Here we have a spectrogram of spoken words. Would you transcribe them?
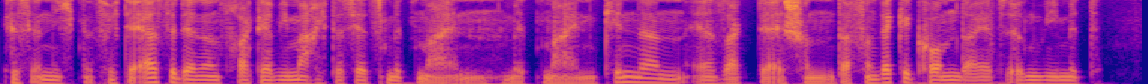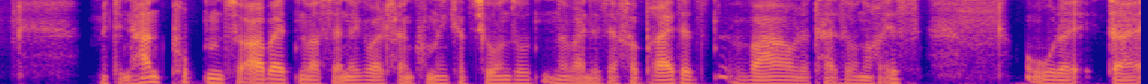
ist er nicht natürlich der Erste, der dann fragt, ja, wie mache ich das jetzt mit meinen, mit meinen Kindern? Er sagt, er ist schon davon weggekommen, da jetzt irgendwie mit mit den Handpuppen zu arbeiten, was ja in der gewaltfreien Kommunikation so eine Weile sehr verbreitet war oder teils auch noch ist. Oder da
